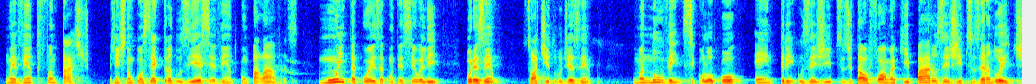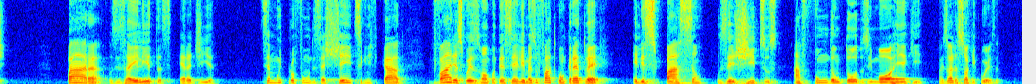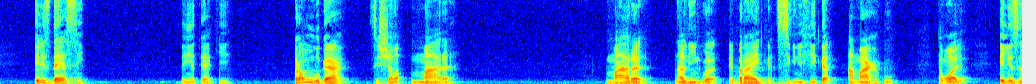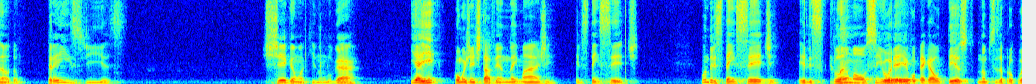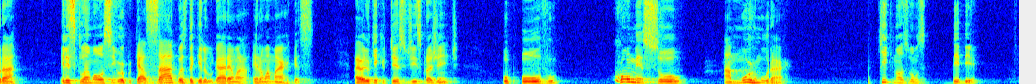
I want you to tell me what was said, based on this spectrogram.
um evento fantástico. A gente não consegue traduzir esse evento com palavras. Muita coisa aconteceu ali. Por exemplo, só a título de exemplo, uma nuvem se colocou entre os egípcios de tal forma que para os egípcios era noite, para os israelitas era dia. Isso é muito profundo, isso é cheio de significado. Várias coisas vão acontecer ali, mas o fato concreto é: eles passam, os egípcios afundam todos e morrem aqui. Mas olha só que coisa. Eles descem bem até aqui, para um lugar que se chama Mara. Mara, na língua hebraica, significa amargo. Então, olha, eles andam três dias, chegam aqui num lugar, e aí, como a gente está vendo na imagem, eles têm sede. Quando eles têm sede, eles clamam ao Senhor. E aí eu vou pegar o texto, não precisa procurar, eles clamam ao Senhor, porque as águas daquele lugar eram, eram amargas. Aí olha o que, que o texto diz para a gente. O povo começou a murmurar. O que, que nós vamos beber?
